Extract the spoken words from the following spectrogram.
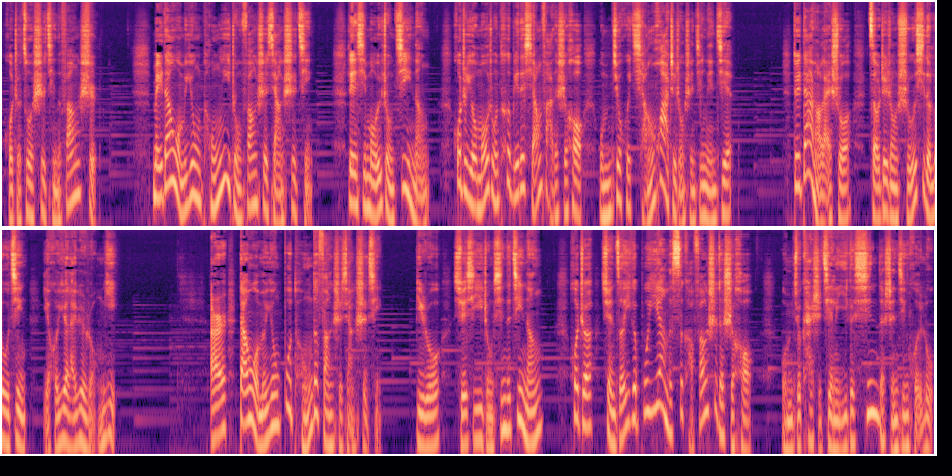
或者做事情的方式。每当我们用同一种方式想事情，练习某一种技能，或者有某种特别的想法的时候，我们就会强化这种神经连接。对大脑来说，走这种熟悉的路径也会越来越容易。而当我们用不同的方式想事情，比如学习一种新的技能，或者选择一个不一样的思考方式的时候，我们就开始建立一个新的神经回路。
